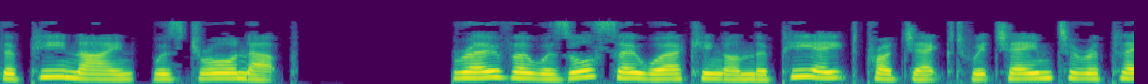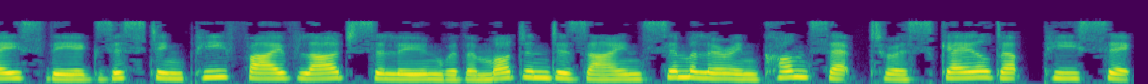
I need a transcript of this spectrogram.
the P9, was drawn up. Rover was also working on the P8 project which aimed to replace the existing P5 large saloon with a modern design similar in concept to a scaled-up P6.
